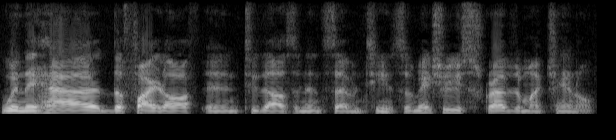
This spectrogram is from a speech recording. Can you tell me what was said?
when they had the fight off in 2017. So make sure you subscribe to my channel.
